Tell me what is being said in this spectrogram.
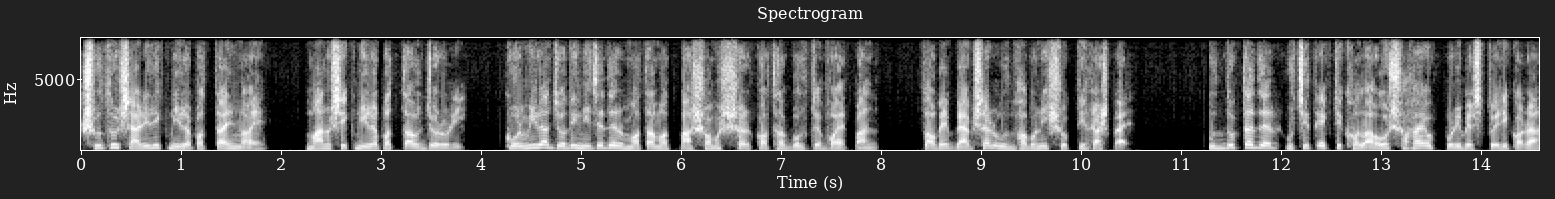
শুধু শারীরিক নিরাপত্তাই নয়, মানসিক নিরাপত্তাও জরুরি। কর্মীরা যদি নিজেদের মতামত বা সমস্যার কথা বলতে ভয় পান, তবে ব্যবসার উদ্ভাবনী শক্তি হ্রাস পায়। উদ্যোক্তাদের উচিত একটি খোলা ও সহায়ক পরিবেশ তৈরি করা,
